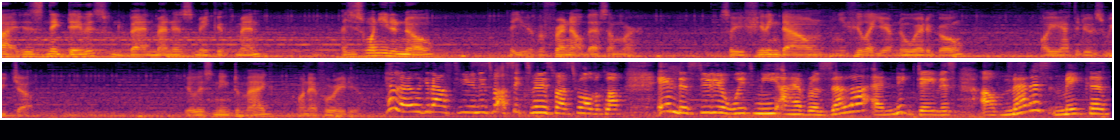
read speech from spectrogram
Hi, this is Nick Davis from the band Manners Maketh Man. I just want you to know that you have a friend out there somewhere. So you're feeling down and you feel like you have nowhere to go, all you have to do is reach out. You're listening to Mag on AFO Radio. Hello, good afternoon. It's about six minutes past 12 o'clock. In the studio with me, I have Rozella and Nick Davis of Menace Maker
